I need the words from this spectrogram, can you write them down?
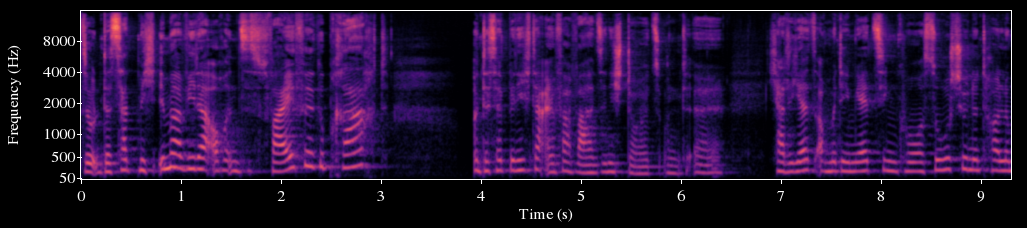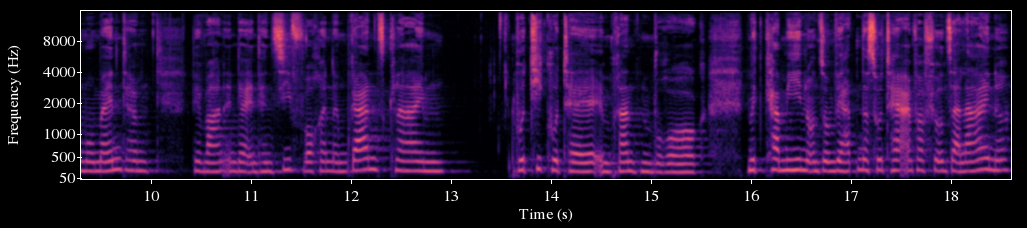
so, das hat mich immer wieder auch ins Zweifel gebracht. Und deshalb bin ich da einfach wahnsinnig stolz. Und äh, ich hatte jetzt auch mit dem jetzigen Kurs so schöne, tolle Momente. Wir waren in der Intensivwoche in einem ganz kleinen Boutique-Hotel in Brandenburg mit Kamin und so. Und wir hatten das Hotel einfach für uns alleine.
